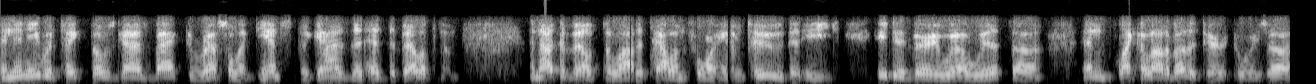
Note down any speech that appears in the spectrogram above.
and then he would take those guys back to wrestle against the guys that had developed them. And I developed a lot of talent for him too that he he did very well with. Uh, and like a lot of other territories, uh,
